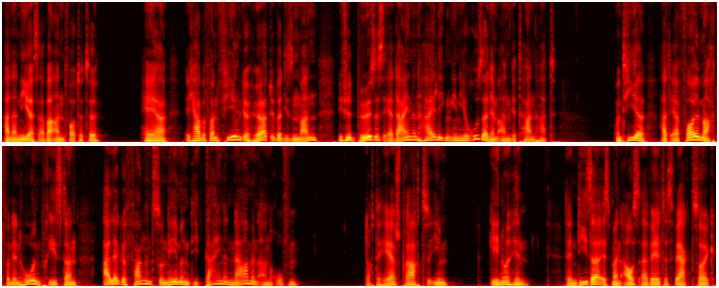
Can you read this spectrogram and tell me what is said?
Hananias aber antwortete, Herr, ich habe von vielen gehört über diesen Mann, wie viel Böses er deinen Heiligen in Jerusalem angetan hat und hier hat er Vollmacht von den Hohenpriestern, alle gefangen zu nehmen, die deinen Namen anrufen. Doch der Herr sprach zu ihm, Geh nur hin, denn dieser ist mein auserwähltes Werkzeug,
